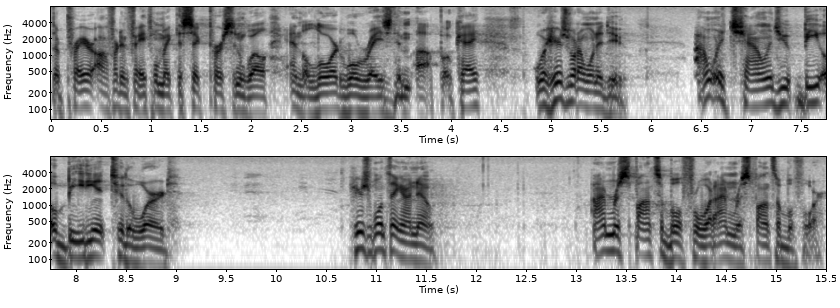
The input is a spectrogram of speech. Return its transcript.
The prayer offered in faith will make the sick person well, and the Lord will raise them up, okay? Well, here's what I want to do I want to challenge you be obedient to the word. Here's one thing I know I'm responsible for what I'm responsible for,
